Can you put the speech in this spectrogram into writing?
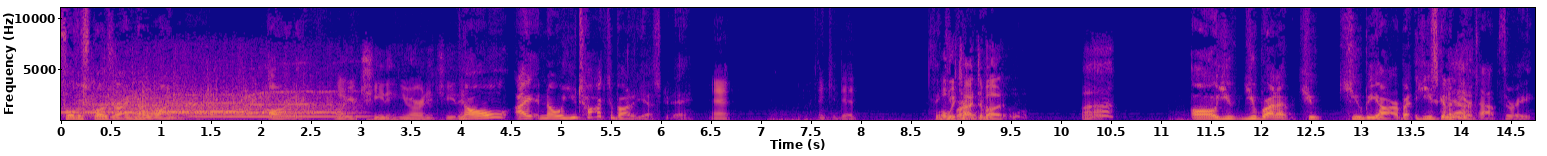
full disclosure, I know one already. Oh, you're cheating. You already cheated. No, I no. You talked about it yesterday. Eh, I think you did. I think Well, we talked up. about. Huh? Oh, you you brought up Q, QBR, but he's going to Yeah. be a top three.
